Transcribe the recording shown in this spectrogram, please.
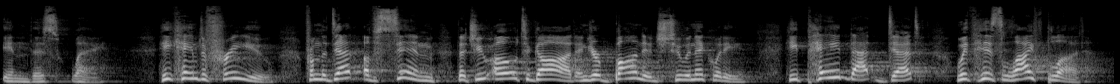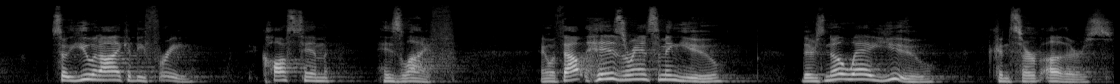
in this way. He came to free you from the debt of sin that you owe to God and your bondage to iniquity. He paid that debt with his lifeblood so you and I could be free. It cost him his life. And without his ransoming you, there's no way you can serve others,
